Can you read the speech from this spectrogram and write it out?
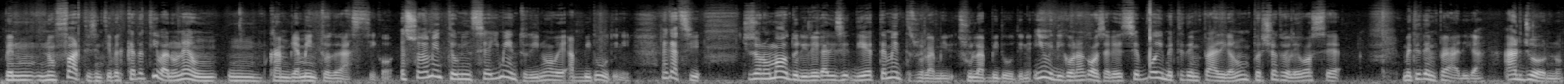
per non farti sentire perché adattiva non è un, un, cambiamento drastico, è solamente un inserimento di nuove abitudini. Ragazzi, ci sono moduli legati direttamente sulla, sull'abitudine. Io vi dico una cosa, che se voi mettete in pratica l'1% delle vostre mettete in pratica al giorno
